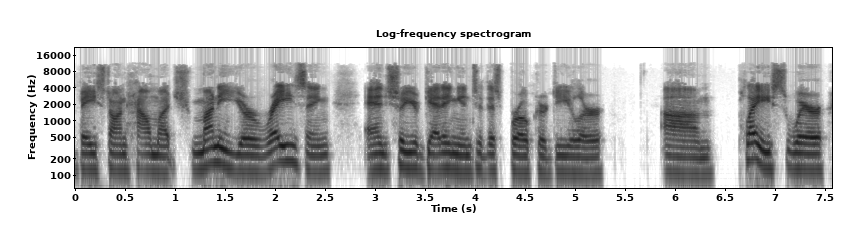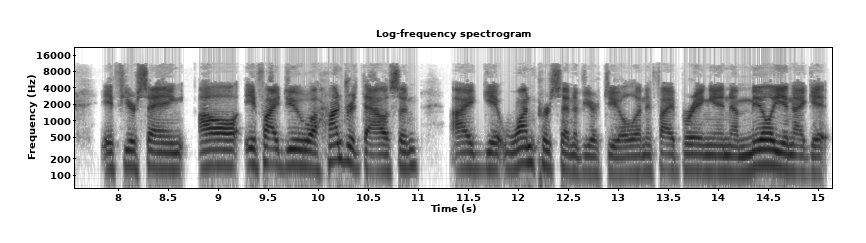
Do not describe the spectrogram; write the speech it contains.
based on how much money you're raising and so you're getting into this broker dealer um, place where if you're saying i'll if i do a hundred thousand i get one percent of your deal and if i bring in a million i get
